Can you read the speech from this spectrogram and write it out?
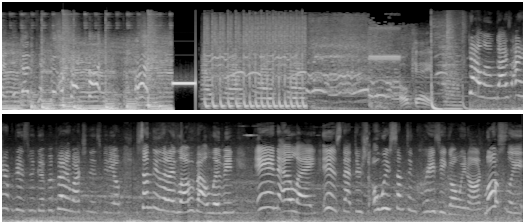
on. You gotta take it. Okay, cut. Cut. Okay. Shalom guys, I hope you're doing good, but better watching this video. Something that I love about living in LA is that there's always something crazy going on, mostly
